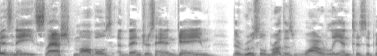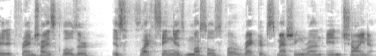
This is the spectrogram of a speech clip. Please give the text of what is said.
Disney slash Marvel's Avengers Endgame, the Russo brothers' wildly anticipated franchise closer, is flexing its muscles for a record-smashing run in China.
